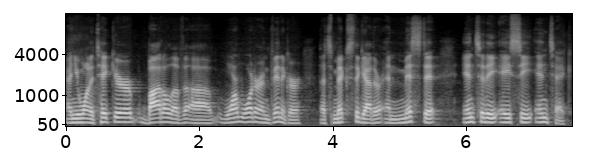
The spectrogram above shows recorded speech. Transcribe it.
and you want to take your bottle of uh, warm water and vinegar that's mixed together and mist it into the AC intake.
